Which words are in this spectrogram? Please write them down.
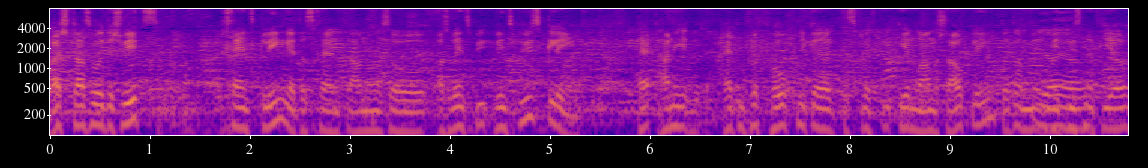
weißt du, das, was in der Schweiz könnte gelingen, das könnte auch noch so, also wenn es bei uns gelingt, ha- habe ich, hätten wir vielleicht die Hoffnung, dass es vielleicht irgendwo anders auch gelingt, oder? Mit, Ja, mit ja. unseren vier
